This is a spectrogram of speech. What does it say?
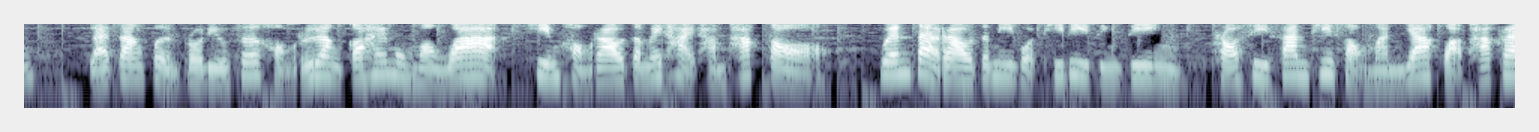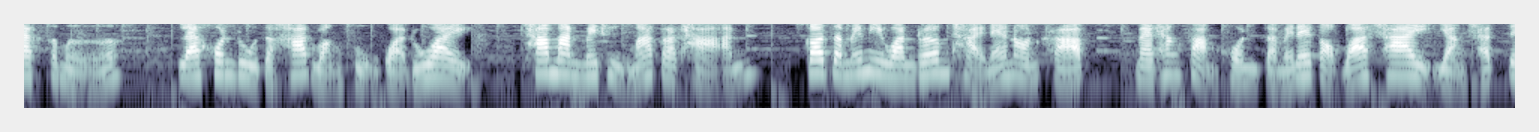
2 และจางเปิดโปรดิวเซอร์ของเรื่องก็ให้มุมมองว่าทีมของเราจะไม่ถ่ายทำภาคต่อ เว้นแต่เราจะมีบทที่ดีจริง ๆ เพราะซีซั่นที่ 2 มันยากกว่าภาคแรกเสมอ และคนดูจะคาดหวังสูงกว่าด้วย ถ้ามันไม่ถึงมาตรฐาน ก็จะไม่มีวันเริ่มถ่ายแน่นอนครับแม้ทั้ง 3 คนจะไม่ได้ตอบว่าใช่อย่างชัดเจ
